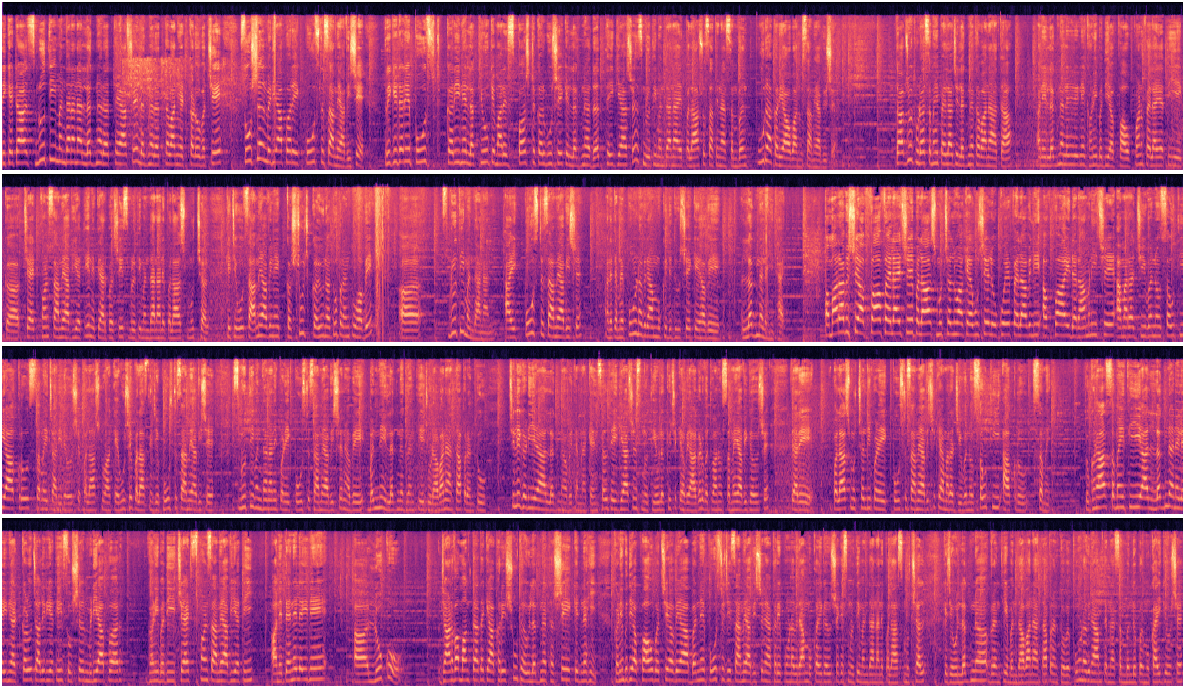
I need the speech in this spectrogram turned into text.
Cricketer સ્મૃતિ મંદાનાના લગ્ન રદ થયા છે. લગ્ન રદ થવાની અટકળો વચ્ચે સોશિયલ મીડિયા પર એક પોસ્ટ સામે આવી છે. ક્રિકેટરે પોસ્ટ કરીને લખ્યું કે મારે સ્પષ્ટ કરવું છે કે લગ્ન રદ થઈ ગયા છે. સ્મૃતિ મંદાનાએ પલાશો સાથેના સંબંધ પૂરા કર્યા હોવાનું સામે આવ્યું છે. તો આપજો થોડા સમય પહેલા જે લગ્ન થવાના હતા અને લગ્ન લઈને ઘણી બધી અફવાઓ પણ ફેલાઈ હતી. એક ચેટ પણ સામે આવી હતી અને ત્યાર પછી સ્મૃતિ મંદાના અને પલાશ મુચ્છલ કે જેઓ સામે આવીને કશું જ કહ્યું નહોતું, પરંતુ હવે સ્મૃતિ મંદાનાની આ એક પોસ્ટ સામે આવી છે અને તેમણે પૂર્ણ વિરામ મૂકી દીધું છે કે હવે લગ્ન નહીં થાય. અમારા વિશે અફવા ફેલાય છે. પલાશ મુચ્છલનું આ કહેવું છે, લોકોએ ફેલાવેલી અફવા એ ડરામણી છે. અમારા જીવનનો સૌથી આક્રોશ સમય ચાલી રહ્યો છે. પલાશનું આ કહેવું છે. પલાશની જે પોસ્ટ સામે આવી છે, સ્મૃતિ વંધાનાની પણ એક પોસ્ટ સામે આવી છે અને હવે બંને લગ્ન ગ્રંથિએ જોડાવાના હતા, પરંતુ છેલ્લી ઘડીએ આ લગ્ન હવે તેમના કેન્સલ થઈ ગયા છે. સ્મૃતિ એવું લખ્યું છે કે હવે આગળ વધવાનો સમય આવી ગયો છે. ત્યારે પલાશ મુચ્છલની પણ એક પોસ્ટ સામે આવી છે કે અમારા જીવનનો સૌથી આકરો સમય. તો ઘણા સમયથી આ લગ્નને લઈને અટકળો ચાલી રહી હતી. સોશિયલ મીડિયા પર ઘણી બધી ચેટ્સ પણ સામે આવી હતી અને તેને લઈને લોકો જાણવા માંગતા હતા કે આખરે શું થયું, લગ્ન થશે કે નહીં. ઘણી બધી અફવાઓ વચ્ચે હવે આ બંને પોસ્ટ જે સામે આવી છે ને આખરે પૂર્ણ વિરામ મુકાઈ ગયું છે કે સ્મૃતિ મંદાના અને પલાશ મુચ્છલ કે જેઓ લગ્ન ગ્રંથિએ બંધાવાના હતા, પરંતુ હવે પૂર્ણ વિરામ તેમના સંબંધો પર મુકાઈ ગયો છે.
